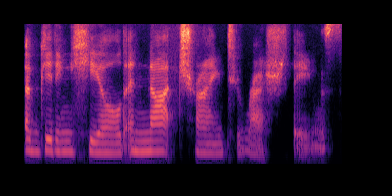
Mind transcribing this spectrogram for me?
of getting healed and not trying to rush things?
